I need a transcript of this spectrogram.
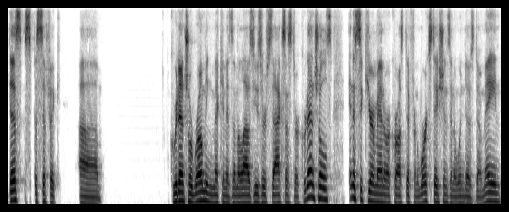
This specific uh, credential roaming mechanism allows users to access their credentials in a secure manner across different workstations in a Windows domain.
